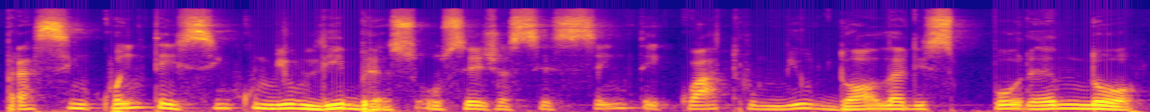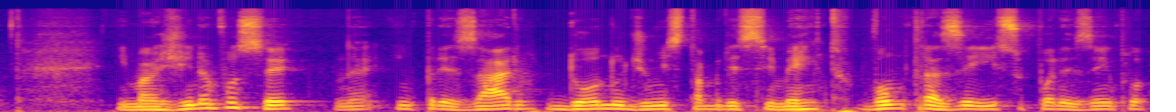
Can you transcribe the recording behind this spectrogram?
para 55 mil libras, ou seja, 64 mil dólares por ano. Imagina você, né, empresário, dono de um estabelecimento. Vamos trazer isso, por exemplo,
